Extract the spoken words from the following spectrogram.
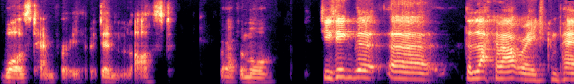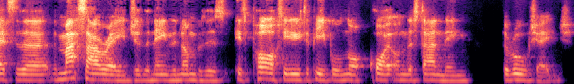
was temporary, if it didn't last forevermore. Do you think that uh, the lack of outrage compared to the, the mass outrage at the name of the numbers is, is partly due to people not quite understanding the rule change?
